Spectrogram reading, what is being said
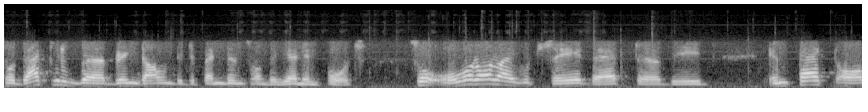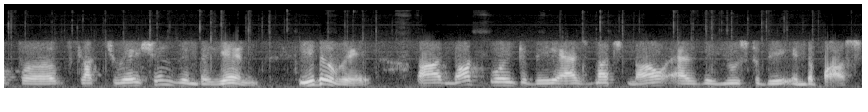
So that will uh, bring down the dependence on the yen imports. So overall, I would say that uh, the impact of uh, fluctuations in the yen, either way, are not going to be as much now as they used to be in the past.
